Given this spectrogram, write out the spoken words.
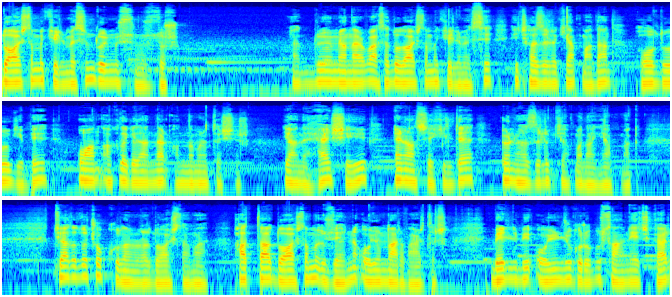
doğaçlama kelimesini duymuşsunuzdur. Yani duymayanlar varsa doğaçlama kelimesi hiç hazırlık yapmadan olduğu gibi o an akla gelenler anlamını taşır. Yani her şeyi en az şekilde ön hazırlık yapmadan yapmak. Tiyatroda çok kullanılır doğaçlama. Hatta doğaçlama üzerine oyunlar vardır. Belli bir oyuncu grubu sahneye çıkar,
